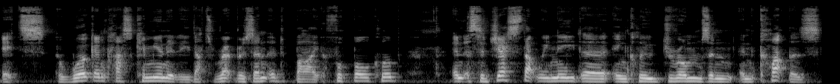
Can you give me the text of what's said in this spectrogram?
It's a working class community that's represented by a football club. And to suggest that we need to include drums and, and clappers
